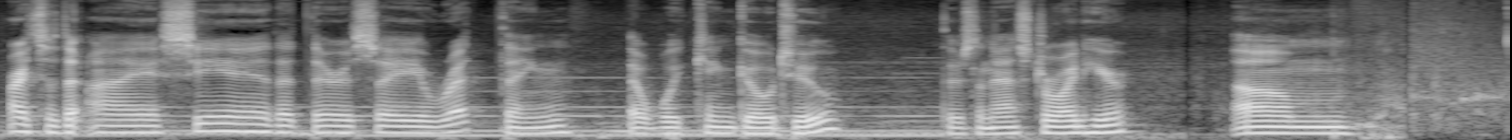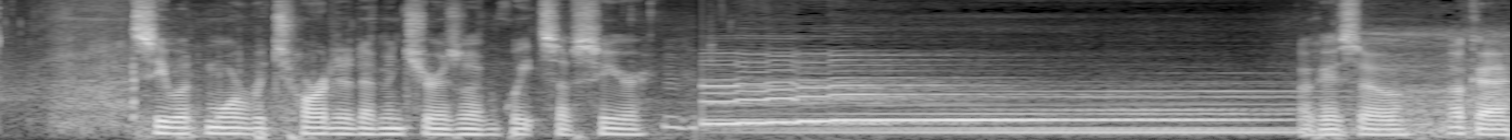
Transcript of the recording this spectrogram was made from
Alright, so the, I see that there's a red thing that we can go to. There's an asteroid here. Um, let's see what more retarded adventures weight stuff's here. Okay, so, okay.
